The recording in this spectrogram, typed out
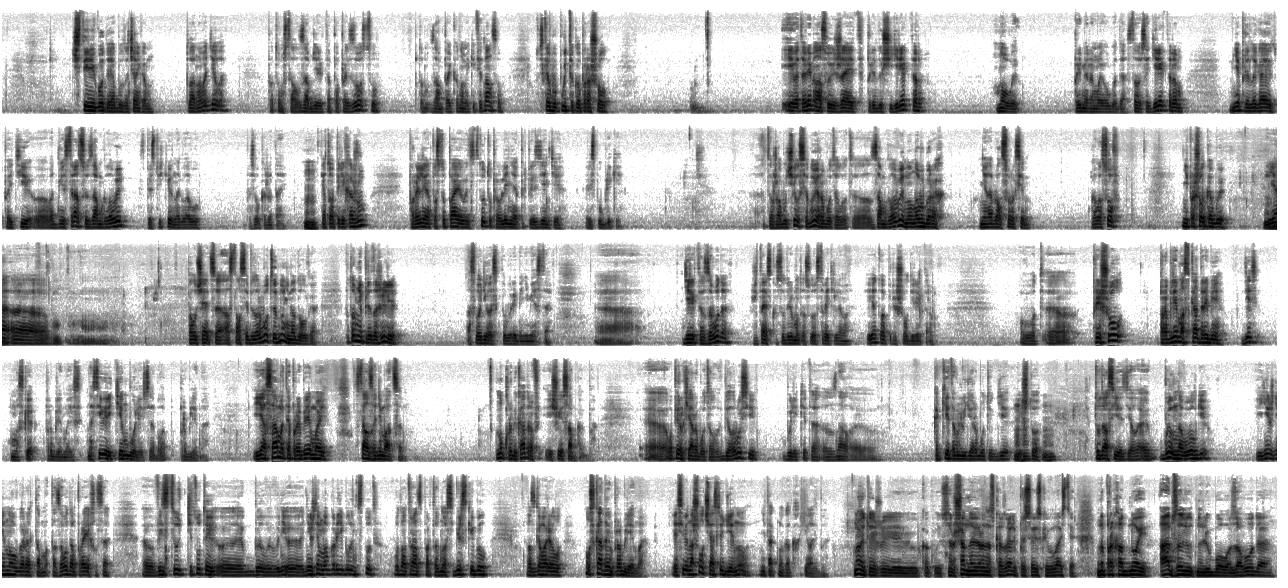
Четыре года я был начальником планового дела, потом стал замдиректора по производству, потом зам по экономике и финансам. То есть, как бы путь такой прошел. И в это время у нас уезжает предыдущий директор, новый, примерно моего года, становится директором. Мне предлагают пойти в администрацию замглавы с перспективой на главу поселка Жатай. Угу. Я туда перехожу, параллельно поступаю в Институт управления при президенте республики. Тоже обучился, ну и работал вот э, замглавы, но на выборах не набрал 47 голосов, не прошел как бы. Угу. Я, э, получается, остался без работы, ну, ненадолго. Потом мне предложили, освободилось к тому времени место, э, директор завода Житайского судоремонта судостроительного, и я туда перешел директором. Вот. Э, Пришел, проблема с кадрами здесь, в Москве проблема есть, на севере тем более всегда была проблема. И я сам этой проблемой стал заниматься. Ну, кроме кадров, еще и сам как бы. Э, во-первых, я работал в Беларуси, были какие-то, знал, э, какие там люди работают, где uh-huh, и что. Uh-huh. Туда съездил. Был на Волге, и Нижний Новгород, там по заводам проехался. Э, в институты э, был, в э, Нижнем Новгороде был институт водного транспорта, в Новосибирске был, разговаривал. Ну, с кадрами проблема. Я себе нашел часть людей, но не так много, как хотелось бы. Ну, это же, как вы совершенно верно сказали, при советской власти, на проходной абсолютно любого завода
